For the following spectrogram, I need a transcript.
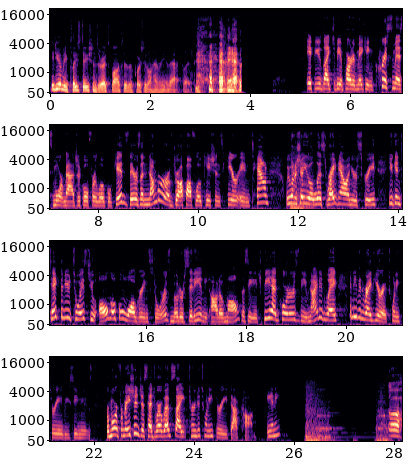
Hey, do you have any PlayStations or Xboxes? Of course, we don't have any of that, but If you'd like to be a part of making Christmas more magical for local kids, there's a number of drop-off locations here in town. We want to show you a list right now on your screen. You can take the new toys to all local Walgreens stores, Motor City and the Auto Mall, the CHP headquarters, the United Way, and even right here at 23 ABC News. For more information, just head to our website, turnto23.com. Annie? Ugh,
